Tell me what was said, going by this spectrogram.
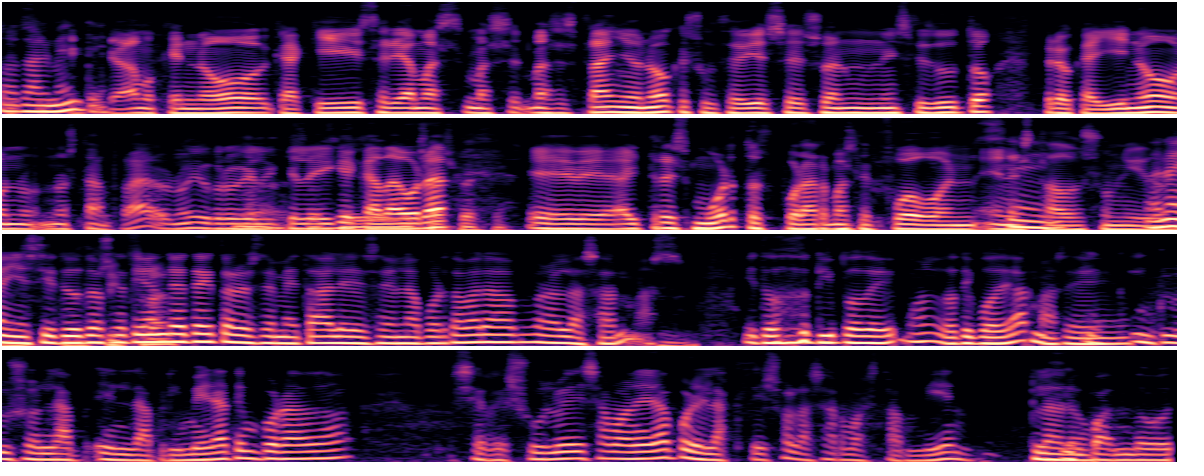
totalmente. Que, vamos, que no, que aquí sería más, más, más extraño, ¿no? Que sucediese eso en un instituto, pero que allí no, no, no es tan raro, ¿no? Yo creo que, No, que leí que cada hora eh, hay tres muertos por armas de fuego en, en Sí. Estados Unidos. Bueno, hay institutos que tienen detectores de metales en la puerta para, para las armas y todo tipo de, bueno, todo tipo de armas. De... In- Incluso en la, en la primera temporada se resuelve de esa manera por el acceso a las armas también. Es Claro. decir, cuando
